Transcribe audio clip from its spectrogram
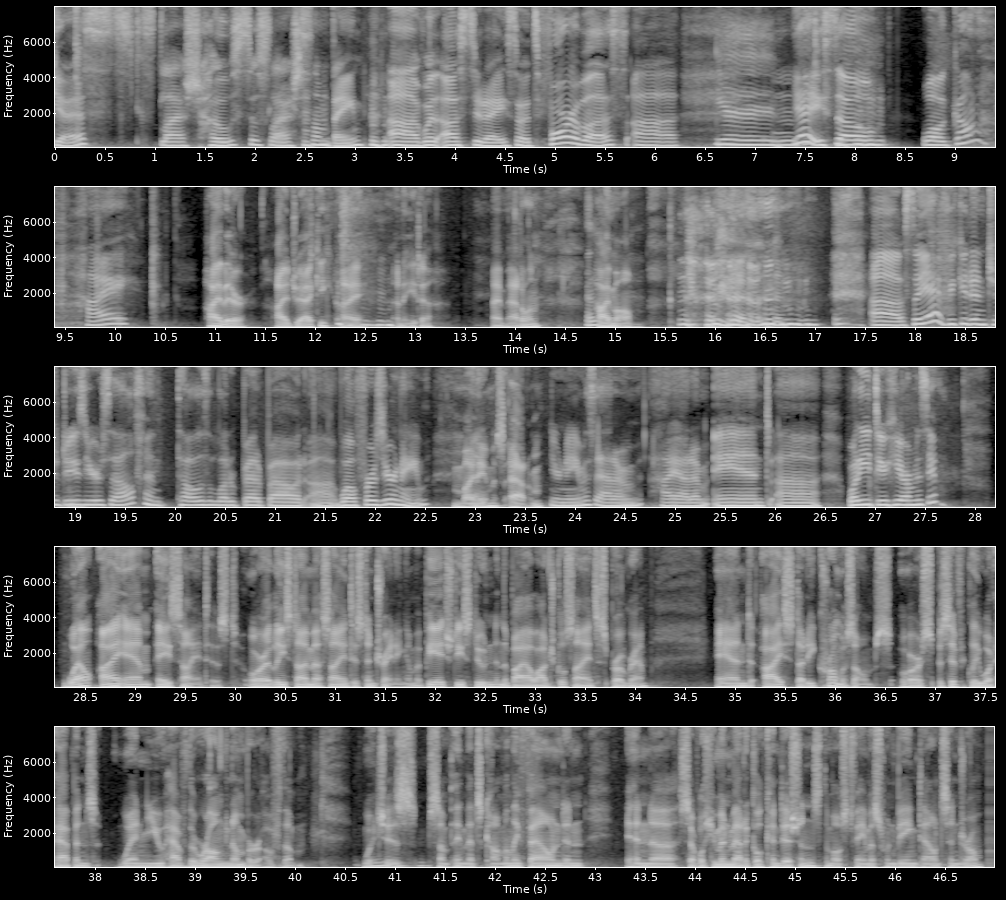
guest slash host slash something uh, with us today. So it's four of us. Uh, Yay. yay! So welcome. Hi. Hi there. Hi, Jackie. Hi, Anahita. Hi, Madeline. Hi, Mom. Uh, so yeah, if you could introduce yourself and tell us a little bit about, uh, well, first your name. My name is Adam. Your name is Adam. Hi, Adam. And uh, what do you do here at Mizzou? Well, I am a scientist, or at least I'm a scientist in training. I'm a PhD student in the biological sciences program, and I study chromosomes, or specifically what happens when you have the wrong number of them, which is something that's commonly found in in uh, several human medical conditions. The most famous one being Down syndrome.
